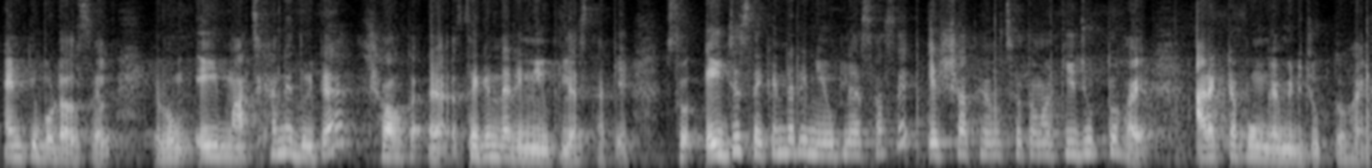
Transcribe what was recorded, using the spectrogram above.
অ্যান্টি অ্যান্টিবোডাল সেল এবং এই মাঝখানে দুইটা সেকেন্ডারি নিউক্লিয়াস থাকে। সো এই যে সেকেন্ডারি নিউক্লিয়াস আছে, এর সাথে হচ্ছে তোমার কি যুক্ত হয়? আরেকটা পুঙ্গামির যুক্ত হয়,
